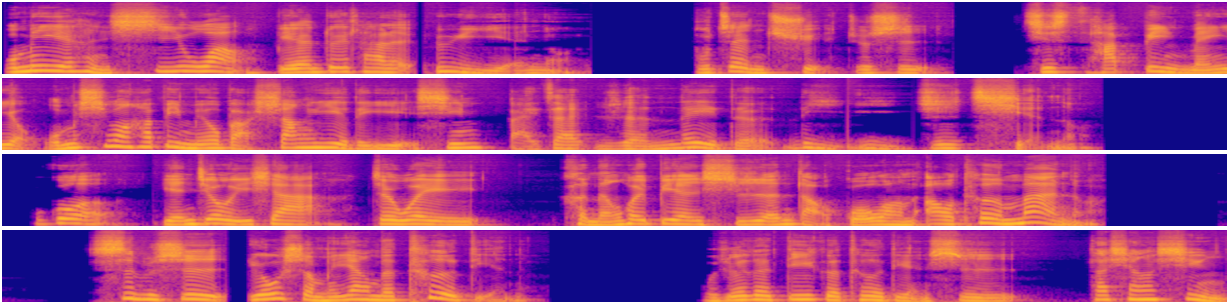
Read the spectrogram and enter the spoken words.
我们也很希望别人对他的预言哦不正确，就是其实他并没有。我们希望他并没有把商业的野心摆在人类的利益之前呢。不过研究一下这位可能会变食人岛国王的奥特曼呢，是不是有什么样的特点？我觉得第一个特点是。他相信，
